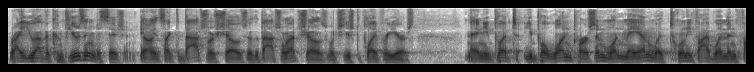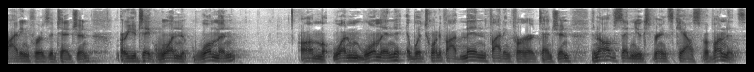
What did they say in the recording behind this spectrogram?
right? You have a confusing decision. You know, it's like the Bachelor shows or the Bachelorette shows, which used to play for years. And you put you put one person, one man, with 25 women fighting for his attention, or you take one woman um, one woman with 25 men fighting for her attention, and all of a sudden you experience chaos of abundance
